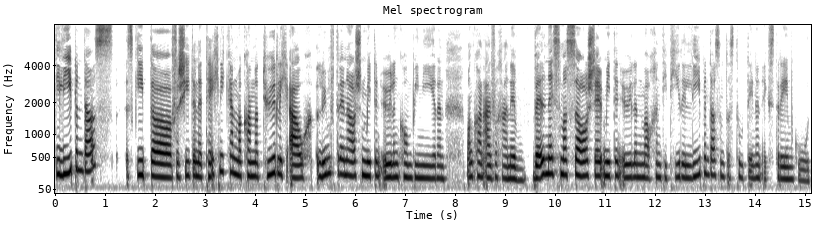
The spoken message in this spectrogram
Die lieben das. Es gibt da verschiedene Techniken. Man kann natürlich auch Lymphdrainagen mit den Ölen kombinieren. Man kann einfach eine Wellnessmassage mit den Ölen machen. Die Tiere lieben das und das tut ihnen extrem gut.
